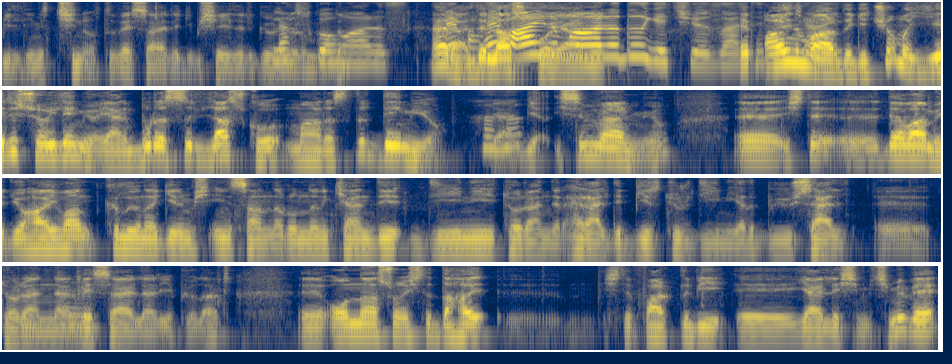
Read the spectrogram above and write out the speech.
bildiğimiz Çin atı vesaire gibi şeyleri görüyorum Lascaux burada. mağarası. Herhalde hep, hep Lascaux aynı yani. mağarada geçiyor zaten. Hep aynı hikaye. mağarada geçiyor ama yeri söylemiyor. Yani burası Lascaux mağarasıdır demiyor. Yani bir isim vermiyor. Ee, işte e, devam ediyor. Hayvan kılığına girmiş insanlar, onların kendi dini törenleri, herhalde bir tür dini ya da büyüsel e, törenler vesaireler yapıyorlar. E, ondan sonra işte daha e, işte farklı bir e, yerleşim biçimi ve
